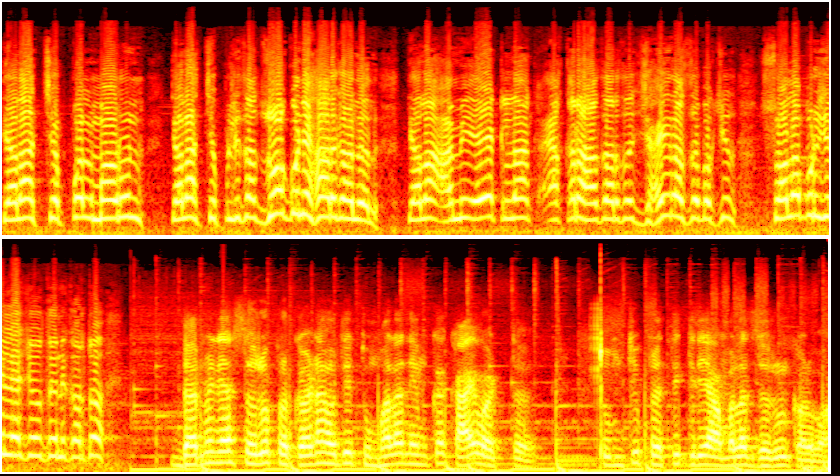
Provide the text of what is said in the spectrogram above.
त्याला चप्पल मारून त्याला चप्पलीचा जो कोणी हार घालल त्याला आम्ही एक लाख अकरा हजारचं जाहीर असं बक्षीस सोलापूर जिल्ह्याच्या वतीने करतो. दरम्यान या सर्व प्रकरणावरती तुम्हाला नेमकं काय वाटतं? तुमची प्रतिक्रिया आम्हाला जरूर कळवा.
